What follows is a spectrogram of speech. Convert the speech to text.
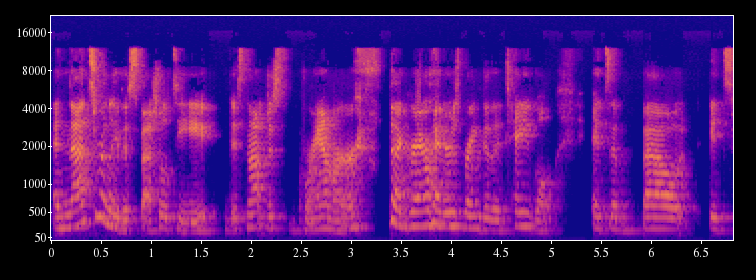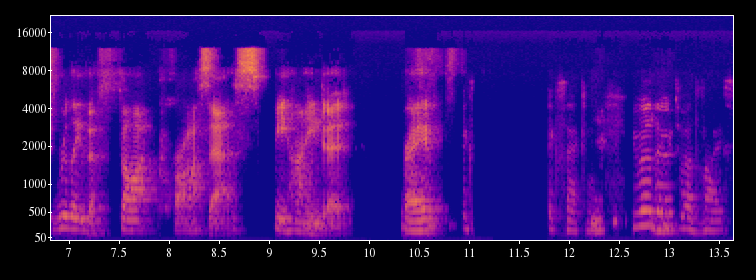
And that's really the specialty. It's not just grammar that grant writers bring to the table. It's about, it's really the thought process behind it, right? Exactly. Mm-hmm. You are there to advise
